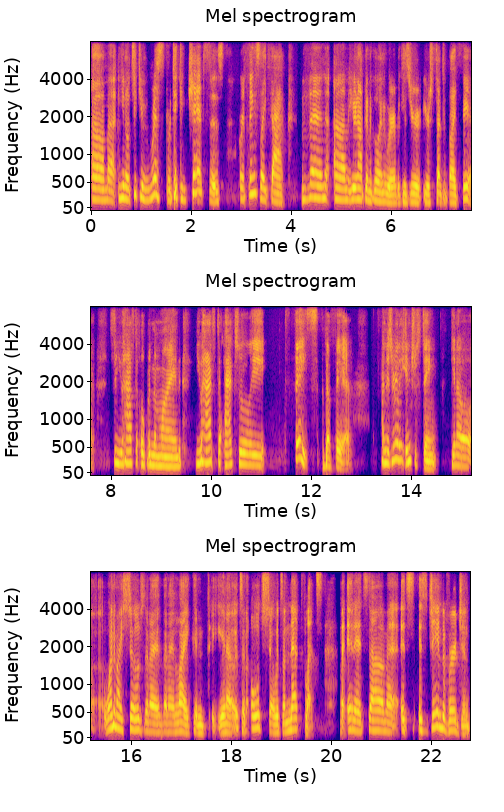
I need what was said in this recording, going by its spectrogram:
um, uh, you know, taking risk or taking chances or things like that, then um, you're not going to go anywhere because you're you're stunted by fear. So you have to open the mind. You have to actually face the fear, and it's really interesting. You know, one of my shows that I that I like, and you know, it's an old show. It's on Netflix, but and it's um, it's it's Jane the Virgin.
